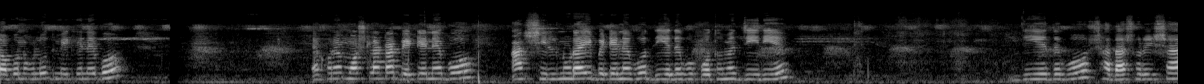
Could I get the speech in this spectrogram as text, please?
লবণ, হলুদ মেখে নেব। এখন মশলাটা বেটে নেব আর শিলনোড়াই বেটে নেব। দিয়ে দেব প্রথমে জিরে। দিয়ে দেব সাদা সরিষা।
